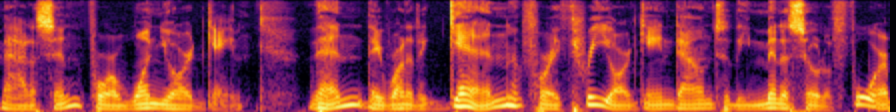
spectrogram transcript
Mattison for a one yard gain. Then they run it again for a three yard gain down to the Minnesota four,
